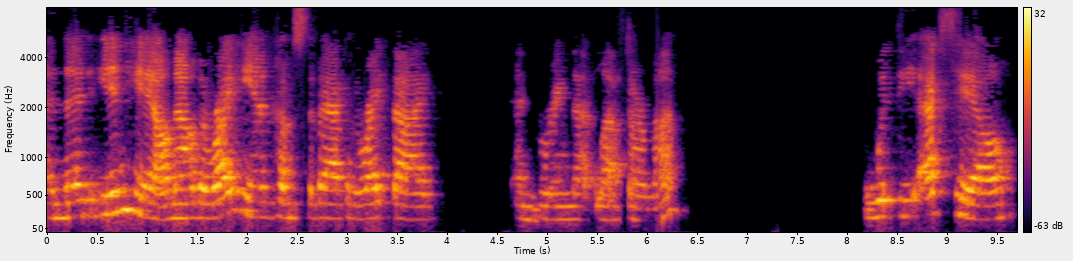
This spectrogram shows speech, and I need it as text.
And then inhale. Now the right hand comes to the back of the right thigh and bring that left arm up. With the exhale,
